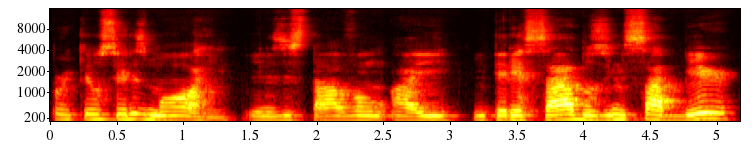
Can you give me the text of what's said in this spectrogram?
por que os seres morrem. Eles estavam aí interessados em saber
